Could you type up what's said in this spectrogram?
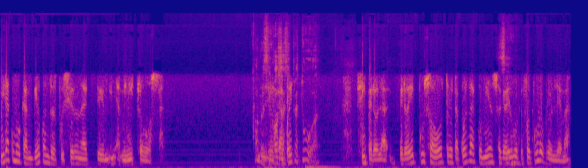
Mira cómo cambió cuando pusieron a, este, ministro Bosa. Hombre, si Bosa siempre estuvo, ¿eh? Sí, pero la, pero él puso a otro, ¿te acuerdas al comienzo que había uno que fue puro problema?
